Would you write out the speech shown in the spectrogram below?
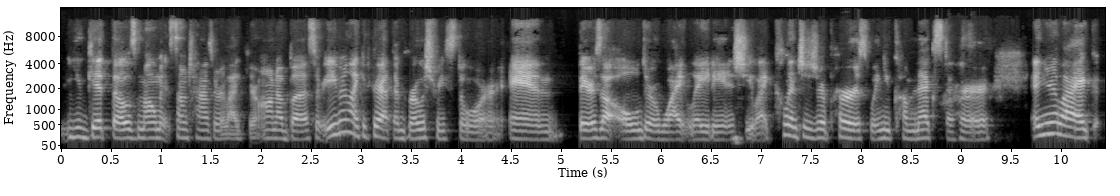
you get those moments sometimes where like you're on a bus or even like if you're at the grocery store and there's an older white lady and she like clenches your purse when you come next to her and you're like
